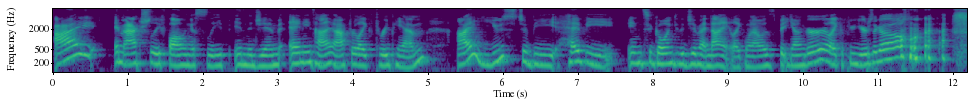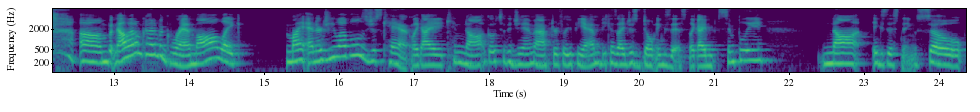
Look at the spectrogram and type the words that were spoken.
I am actually falling asleep in the gym anytime after like 3 p.m. I used to be heavy into going to the gym at night, like when I was a bit younger, like a few years ago. um, but now that I'm kind of a grandma, like my energy levels just can't. Like I cannot go to the gym after 3 p.m. because I just don't exist. Like I'm simply not existing. So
